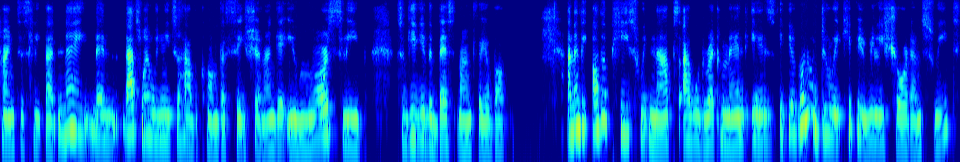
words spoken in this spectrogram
time to sleep at night, then that's when we need to have a conversation and get you more sleep to give you the best bang for your buck. And then the other piece with naps I would recommend is if you're going to do it, keep it really short and sweet.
